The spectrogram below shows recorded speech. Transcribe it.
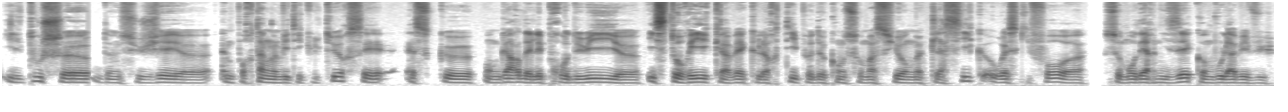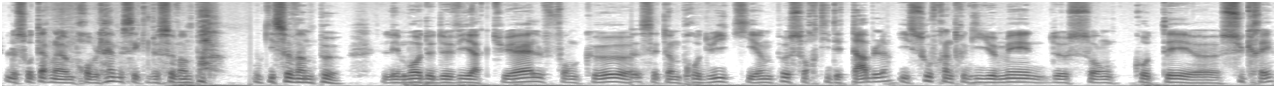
il touche euh, d'un sujet euh, important en viticulture, c'est est-ce que on garde les produits euh, historiques avec leur type de consommation classique ou est-ce qu'il faut se moderniser comme vous l'avez vu? Le sauterne a un problème, c'est qu'il ne se vend pas ou qui se vend peu. Les modes de vie actuels font que c'est un produit qui est un peu sorti des tables. Il souffre entre guillemets de son côté euh, sucré.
